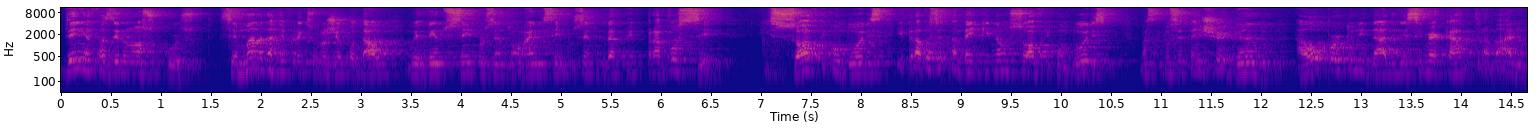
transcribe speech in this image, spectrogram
venha fazer o nosso curso. Semana da Reflexologia Podal, um evento 100% online, 100% gratuito para você que sofre com dores e para você também que não sofre com dores, mas que você está enxergando a oportunidade nesse mercado de trabalho.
